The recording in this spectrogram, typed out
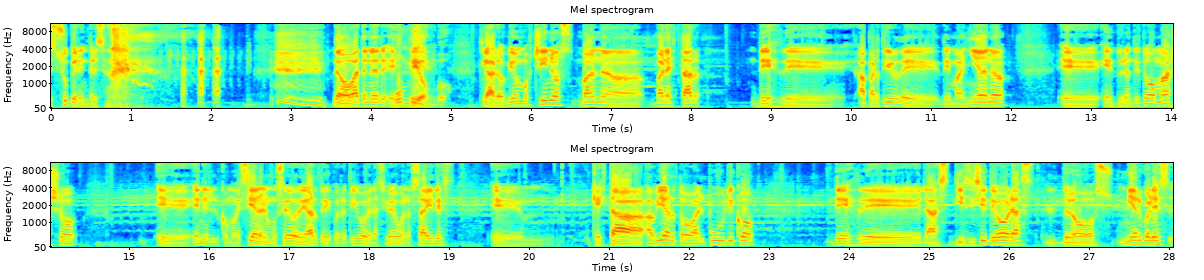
es súper interesante. no, va a tener... Un este, biombo. Claro, biombos chinos van a, van a estar desde... a partir de, de mañana, eh, eh, durante todo mayo, eh, en el, como decía, en el Museo de Arte Decorativo de la Ciudad de Buenos Aires, que está abierto al público desde las 17 horas los miércoles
